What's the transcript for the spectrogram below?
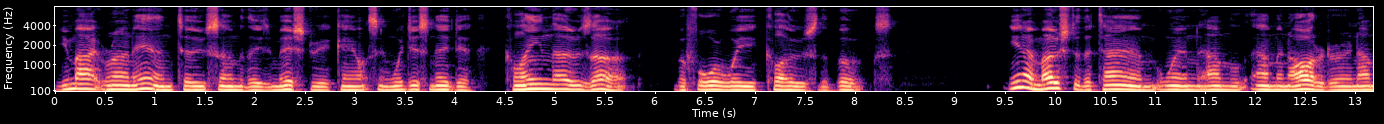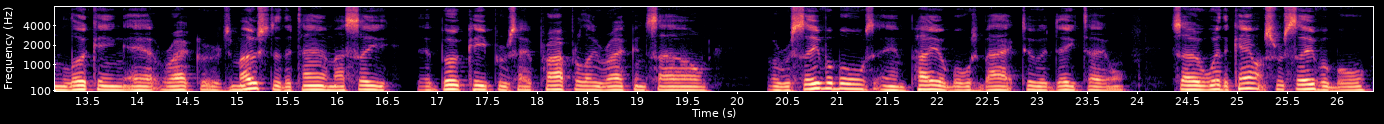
you might run into some of these mystery accounts, and we just need to clean those up before we close the books. You know, most of the time when I'm I'm an auditor and I'm looking at records, most of the time I see that bookkeepers have properly reconciled receivables and payables back to a detail. So with accounts receivable,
